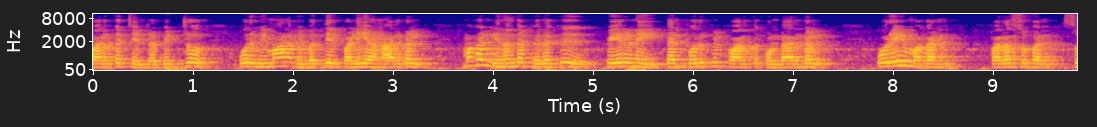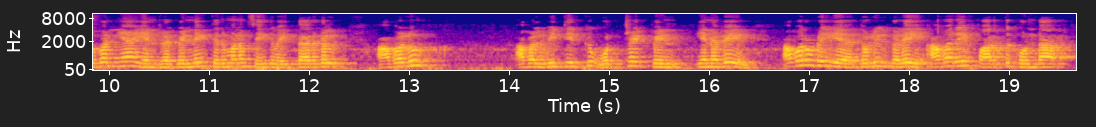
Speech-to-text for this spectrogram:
பார்க்க சென்ற பெற்றோர் ஒரு விமான விபத்தில் பலியானார்கள். மகள் இறந்த பிறகு பேரனை தன் பொறுப்பில் பார்த்து கொண்டார்கள். ஒரே மகன் பரசுகன் சுகன்யா என்ற பெண்ணை திருமணம் செய்து வைத்தார்கள். அவளும் அவள் வீட்டிற்கு ஒற்றை பெண். எனவே அவருடைய தொழில்களை அவரே பார்த்து கொண்டார்.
